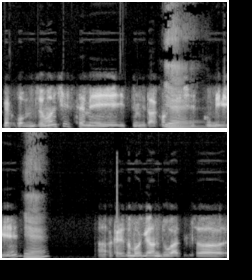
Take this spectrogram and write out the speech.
그 검증은 시스템이 있습니다. 검증 예. 시스템이. 예. 아, 그래서 뭐 이건 누가 저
